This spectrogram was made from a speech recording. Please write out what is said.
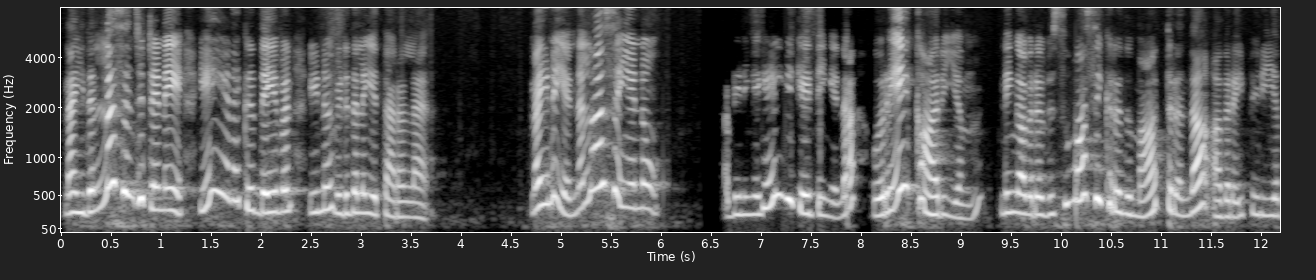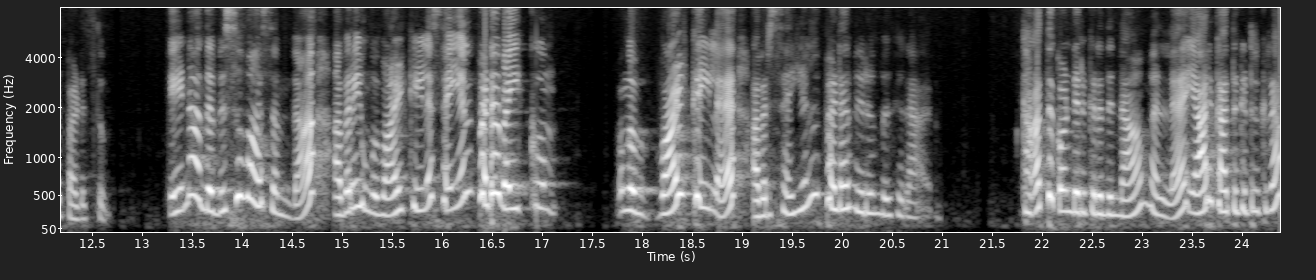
நான் இதெல்லாம் செஞ்சுட்டேனே ஏன் எனக்கு தேவன் இன்னும் விடுதலையை தரல? நான் இன்னும் என்னெல்லாம் செய்யணும்? அப்படி நீங்க கேள்வி கேட்டீங்கன்னா ஒரே காரியம் நீங்க அவரை விசுவாசிக்கிறது மாத்திரம்தான் அவரை பிரியப்படுத்தும். ஏன்னா அந்த விசுவாசம் தான் அவரை உங்க வாழ்க்கையில செயல்பட வைக்கும். உங்க வாழ்க்கையில அவர் செயல்பட விரும்புகிறார். காத்து கொண்டிருக்கிறது நாம் அல்ல. யார் காத்துக்கிட்டு இருக்கிறா?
